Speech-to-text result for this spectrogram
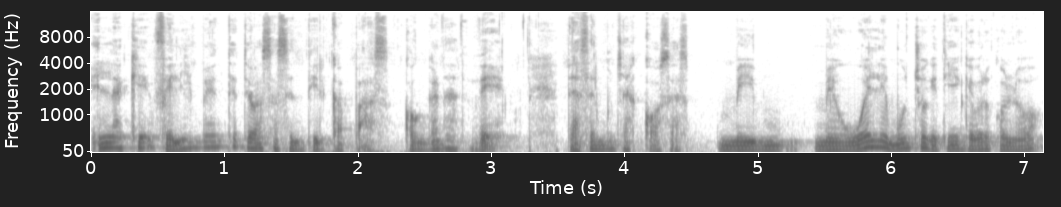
en la que felizmente te vas a sentir capaz, con ganas de, de hacer muchas cosas. Me, huele mucho que tiene que ver con lo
